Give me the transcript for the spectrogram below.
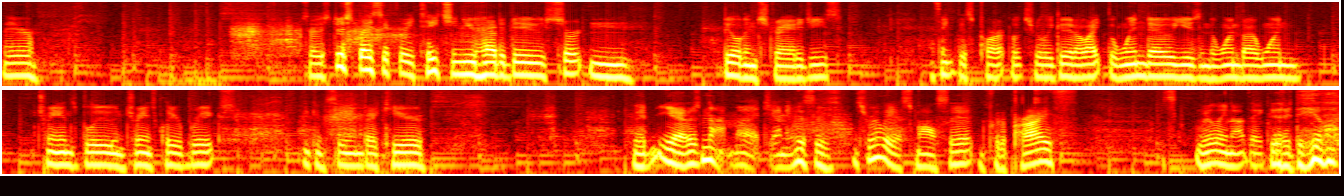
there. So it's just basically teaching you how to do certain building strategies. I think this part looks really good. I like the window using the one by one trans blue and trans clear bricks. You can see them back here. But yeah, there's not much. I mean, this is it's really a small set, and for the price, it's really not that good a deal.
